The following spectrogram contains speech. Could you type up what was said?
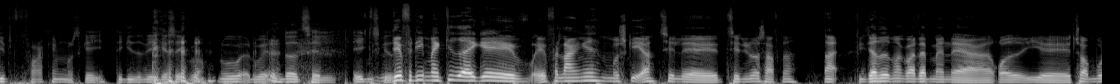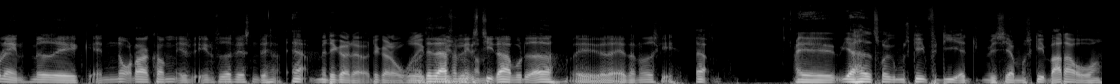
Dit fucking måske, det gider vi ikke at se på. nu er du ændret til ikke en skid. Det er fordi, man gider ikke øh, for lange moskéer til, øh, til nytårsaftener. Nej. Fordi der ved man godt, at man er røget i øh, tombolaen med, øh, når der er kommet et, en federe fest end det her. Ja, men det gør det, det gør det Og overhovedet det ikke. er for derfor mindst 10, der har vurderet, øh, at der er noget at ske. Øh, jeg havde trykket måske, fordi at hvis jeg måske var derovre,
